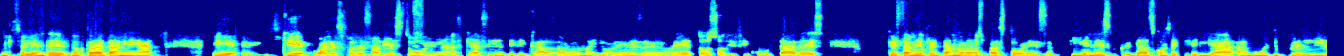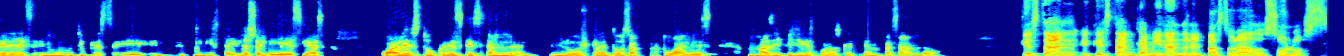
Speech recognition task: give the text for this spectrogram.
Excelente, doctora Tania. Eh, ¿qué, ¿Cuáles son las áreas tú en las que has identificado los mayores retos o dificultades que están enfrentando los pastores. Tienes, das consejería a múltiples líderes en múltiples eh, ministerios e iglesias. ¿Cuáles tú crees que sean los retos actuales más difíciles por los que estén pasando? Que están, que están caminando en el pastorado solos,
